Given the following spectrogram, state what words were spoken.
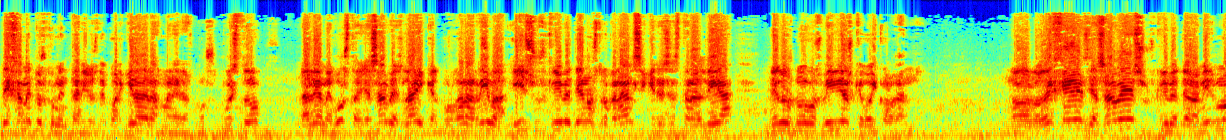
déjame tus comentarios de cualquiera de las maneras, por supuesto. Dale a me gusta, ya sabes, like, el pulgar arriba y suscríbete a nuestro canal si quieres estar al día de los nuevos vídeos que voy colgando. No lo dejes, ya sabes, suscríbete ahora mismo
